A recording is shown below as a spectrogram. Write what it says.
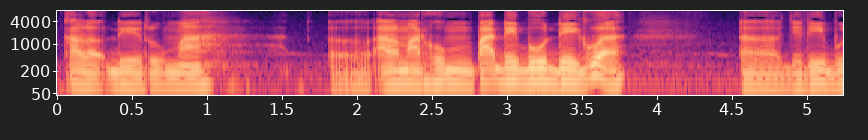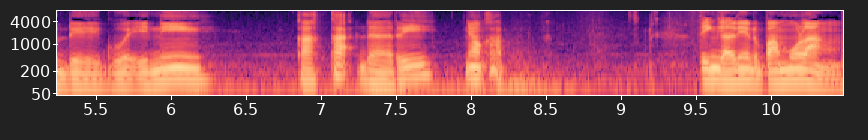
Kalau di rumah uh, almarhum Pak De Bude gue, uh, jadi Bude gue ini kakak dari nyokap. Tinggalnya di Pamulang.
